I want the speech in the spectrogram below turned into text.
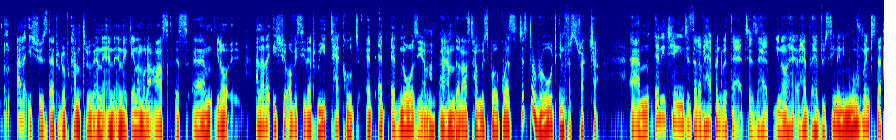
other issues that would have come through, and, and, and again, I'm going to ask this, um, you know, another issue obviously that we tackled at, at, at nauseum, um, the last time we spoke was just the road infrastructure. Um, any changes that have happened with that? Has have you know have have you seen any movement that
